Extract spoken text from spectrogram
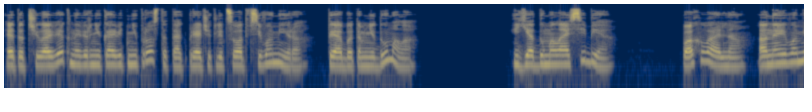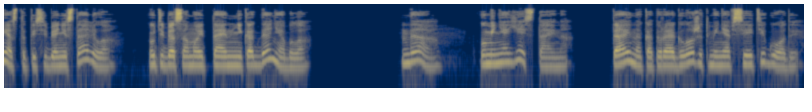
Этот человек наверняка ведь не просто так прячет лицо от всего мира. Ты об этом не думала? Я думала о себе. Похвально. А на его место ты себя не ставила? У тебя самой тайн никогда не было? Да, у меня есть тайна. Тайна, которая гложет меня все эти годы.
